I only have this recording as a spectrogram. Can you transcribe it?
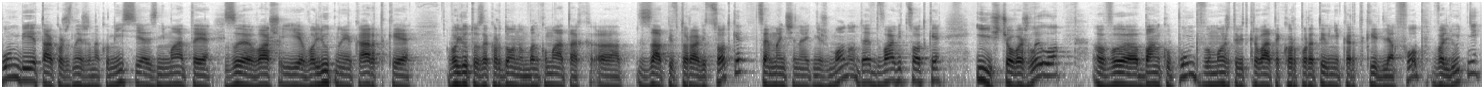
Пумбі, також знижена комісія, знімати з вашої валютної картки валюту за кордоном в банкоматах е, за 1,5%. Це менше навіть ніж моно, де 2%. І що важливо, в банку Пумп ви можете відкривати корпоративні картки для ФОП валютні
